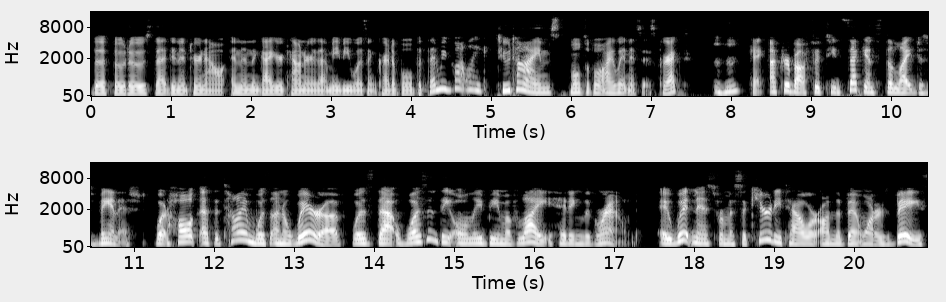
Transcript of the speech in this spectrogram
the photos that didn't turn out, and then the Geiger counter that maybe wasn't credible. But then we've got like two times multiple eyewitnesses, correct? Mm-hmm. Okay. After about 15 seconds, the light just vanished. What Halt at the time was unaware of was that wasn't the only beam of light hitting the ground. A witness from a security tower on the Bentwaters base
